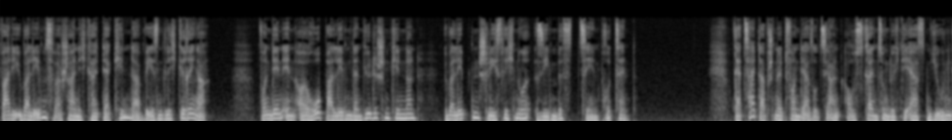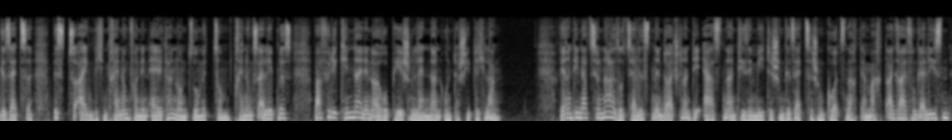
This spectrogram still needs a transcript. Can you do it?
war die Überlebenswahrscheinlichkeit der Kinder wesentlich geringer. Von den in Europa lebenden jüdischen Kindern überlebten schließlich nur sieben bis zehn Prozent. Der Zeitabschnitt von der sozialen Ausgrenzung durch die ersten Judengesetze bis zur eigentlichen Trennung von den Eltern und somit zum Trennungserlebnis war für die Kinder in den europäischen Ländern unterschiedlich lang. Während die Nationalsozialisten in Deutschland die ersten antisemitischen Gesetze schon kurz nach der Machtergreifung erließen,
